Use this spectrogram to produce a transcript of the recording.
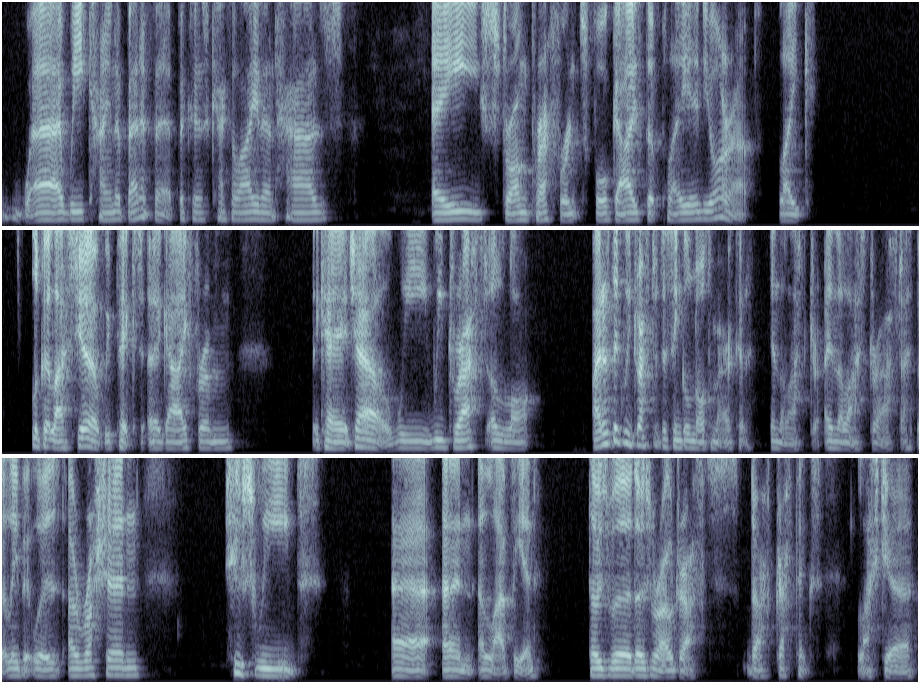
where we kind of benefit because Kekalainen has a strong preference for guys that play in Europe. Like, look at last year, we picked a guy from the KHL. We we draft a lot. I don't think we drafted a single North American in the last in the last draft. I believe it was a Russian, two Swedes, uh, and a Latvian. Those were those were our drafts draft, draft picks last year.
